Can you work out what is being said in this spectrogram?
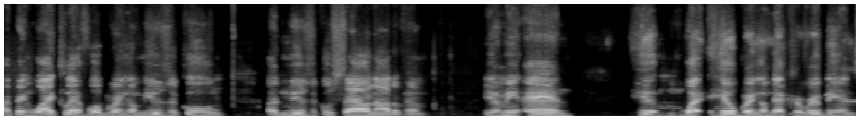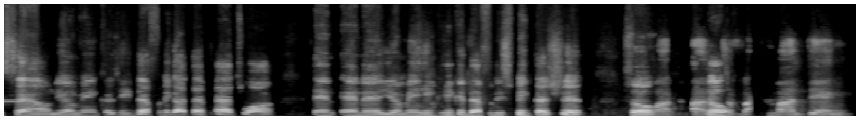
I think Wyclef will bring a musical, a musical sound out of him. You know what I mean? And he'll what he'll bring him that Caribbean sound. You know what I mean? Because he definitely got that patois in in there. You know what I mean? He he could definitely speak that shit. So uh, man, it's a Batman thing.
